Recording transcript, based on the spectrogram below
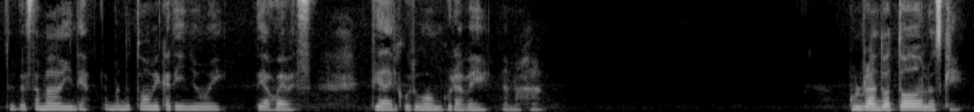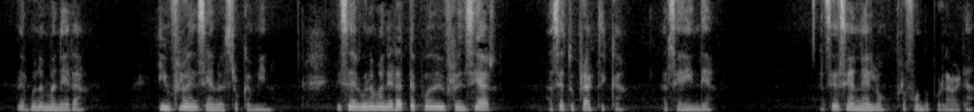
Desde esta amada India, te mando todo mi cariño hoy, día jueves, día del Guru Om Gurave Namaha. honrando a todos los que de alguna manera influencian nuestro camino. Y si de alguna manera te puedo influenciar hacia tu práctica, hacia India, hacia ese anhelo profundo por la verdad,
